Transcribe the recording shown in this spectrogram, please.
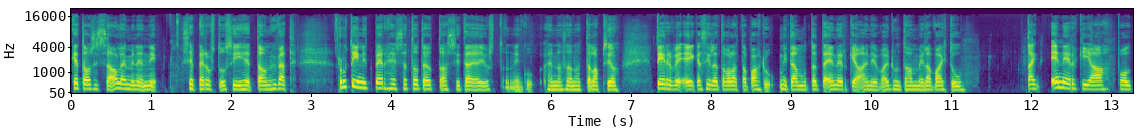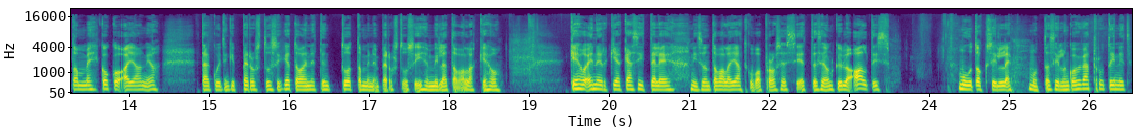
ketosissa oleminen, niin se perustuu siihen, että on hyvät rutiinit perheessä toteuttaa sitä. Ja just niin kuin Henna sanoi, että lapsi on terve eikä sillä tavalla tapahdu mitään, mutta että energia-aineenvaihduntahan meillä vaihtuu tai energiaa poltamme koko ajan ja tämä kuitenkin perustuu, se ketoaineiden tuottaminen perustuu siihen, millä tavalla keho, keho energia käsittelee, niin se on tavallaan jatkuva prosessi, että se on kyllä altis muutoksille, mutta silloin kun on hyvät rutiinit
